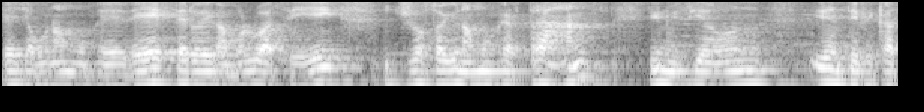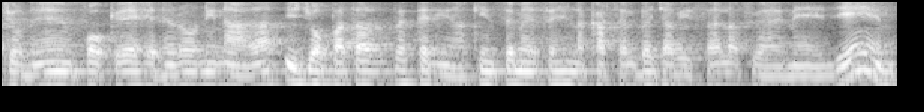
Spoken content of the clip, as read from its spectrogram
ella es una mujer hetero, digámoslo así. Yo soy una mujer trans y no hicieron identificación en enfoque de género ni nada. Y yo pasar retenida 15 meses en la cárcel Bellavista de la ciudad de Medellín.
